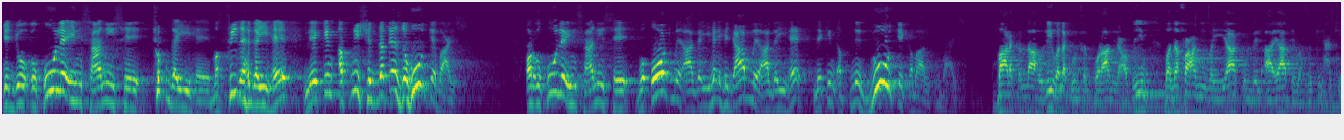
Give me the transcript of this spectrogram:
کہ جو عقول انسانی سے چھپ گئی ہے، مخفی رہ گئی ہے، لیکن اپنی شدت ظہور کے باعث۔ اور عقول انسانی سے وہ اوٹ میں آ گئی ہے، حجاب میں آ گئی ہے، لیکن اپنے نور کے کمال کے باعث۔ بارک اللہ علی ولکم فی القرآن العظیم و نفانی ویا کم بل آیات مسجد الحکیم۔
